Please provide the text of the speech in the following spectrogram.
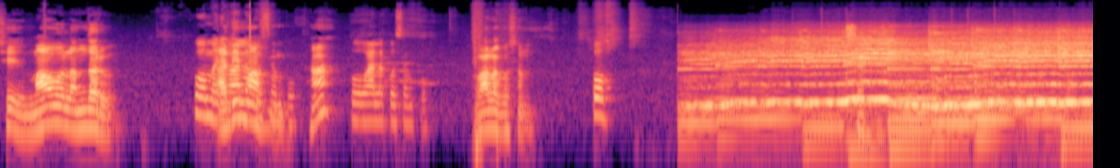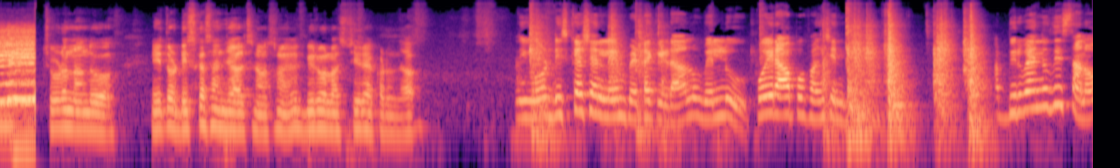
ఛీ మా వాళ్ళు అందరూ అది వాళ్ళ మా కోసం? పో వాళ్ళ కోసం పో. వాళ్ళ కోసం. పో. చూడు నందు నీతో డిస్కషన్ చేయాల్సిన అవసరం లేదు. బీరోలో చీర ఎక్కడ ఉందా నీవు డిస్కషన్లు ఏం పెట్టకిడా? నువ్వు వెళ్ళు. పోయి రాపో ఫంక్షన్కి ఆ బిరువా ఎందుకు తీస్తాను?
